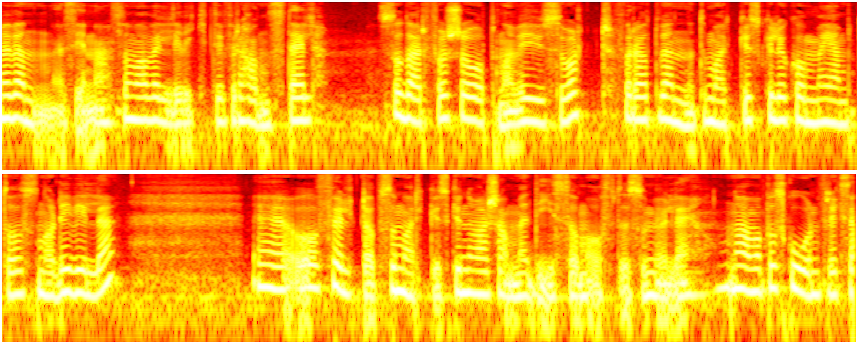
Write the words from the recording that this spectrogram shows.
med vennene sine, som var veldig viktig for hans del. Så derfor så åpna vi huset vårt for at vennene til Markus skulle komme hjem til oss når de ville. Eh, og fulgte opp så Markus kunne være sammen med de som ofte som mulig. Når han var på skolen f.eks.,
